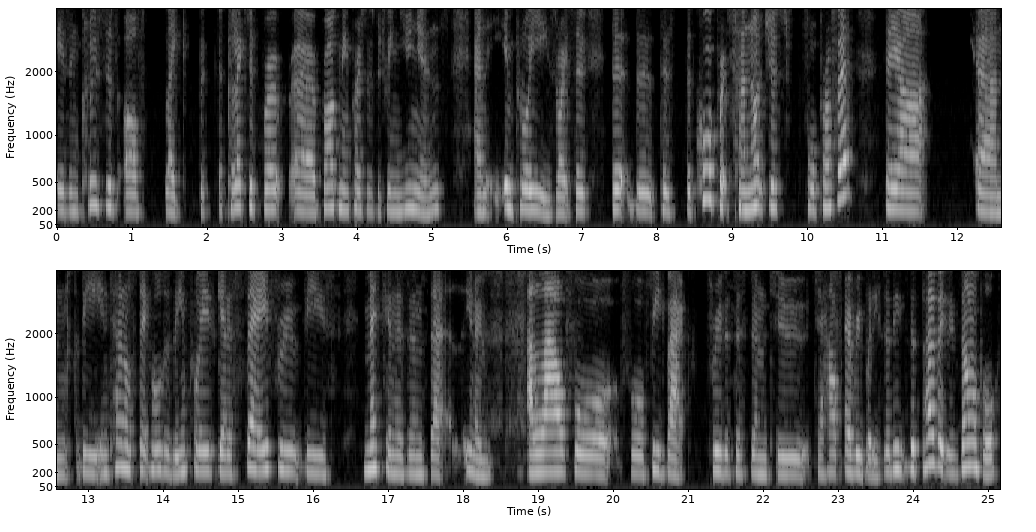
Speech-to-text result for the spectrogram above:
is inclusive of like the a collective bro, uh, bargaining process between unions and employees, right? So the, the the the corporates are not just for profit; they are um, the internal stakeholders, the employees, get a say through these mechanisms that you know allow for for feedback through the system to to help everybody so the the perfect example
